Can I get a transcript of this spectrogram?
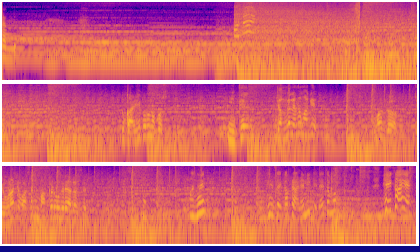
लागली तू काळजी करू नकोस. इथे जंगल आहे ना मागे. मग जेवणाच्या वासाने माकड वगैरे आलं असेल. अनय हे जर एका प्राण्याने केलंय तर मग हे काय आहे?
